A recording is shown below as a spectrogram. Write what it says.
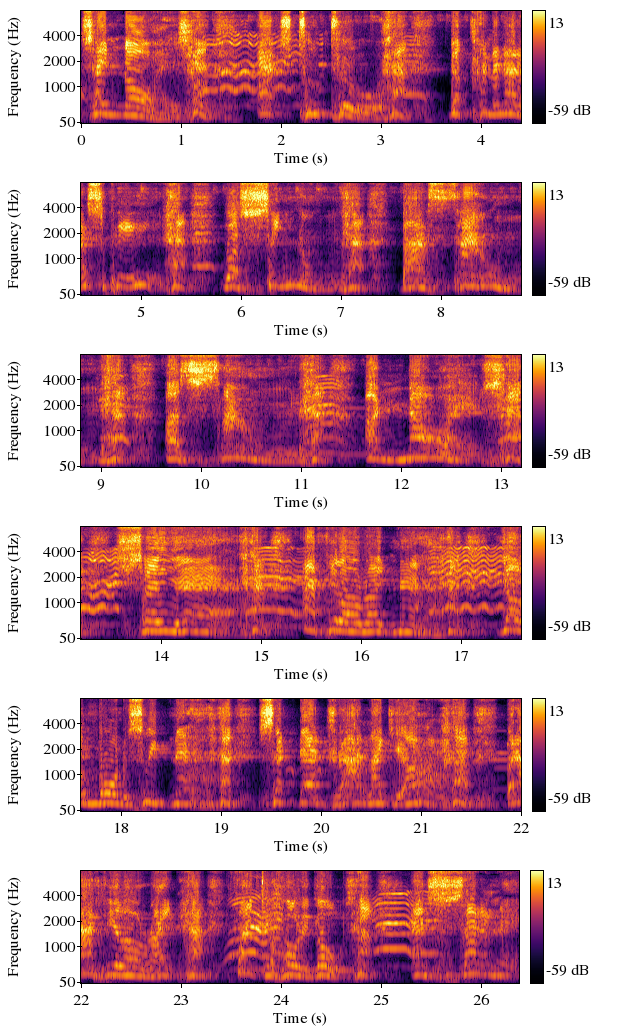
say noise. Acts 2 2. The coming of the Spirit was signaled by sound, a sound, a noise. Say yeah. I feel all right now. Y'all going to sleep now. Sit there dry like you are. But I feel all right. Thank you, Holy Ghost. And suddenly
